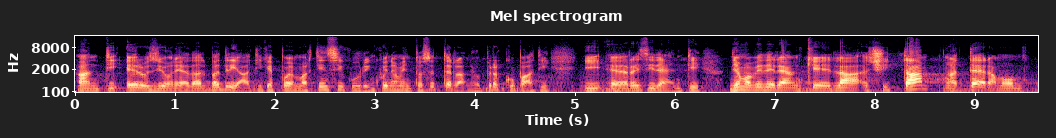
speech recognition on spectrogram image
anti-erosione ad Alba Adriatica e poi a Martinsicuro inquinamento sotterraneo preoccupati i eh, residenti. Andiamo a vedere anche la città, a Teramo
